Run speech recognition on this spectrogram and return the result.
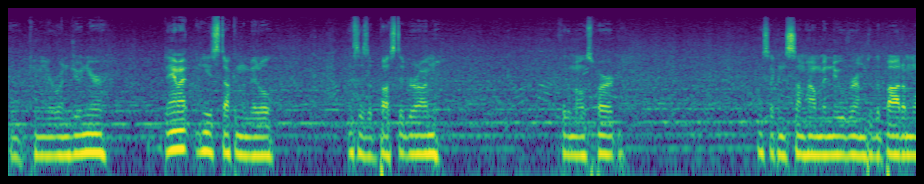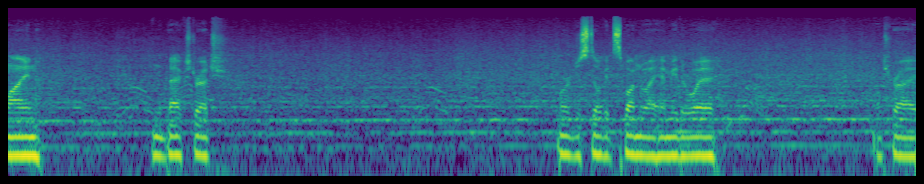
Alright, Kenny Irwin Jr. Damn it, he's stuck in the middle. This is a busted run. For the most part. Unless I can somehow maneuver him to the bottom line in the backstretch. Or just still get spun by him either way. I'll try.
